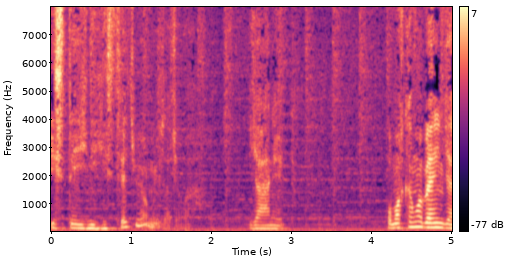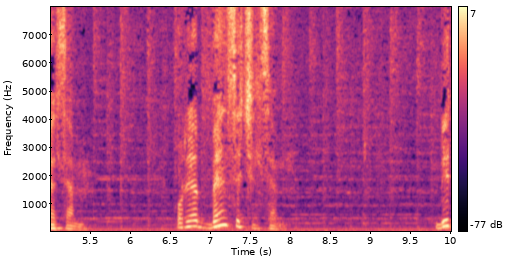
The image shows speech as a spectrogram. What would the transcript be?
isteğini hissetmiyor muyuz acaba? Yani o makama ben gelsem, oraya ben seçilsem, bir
